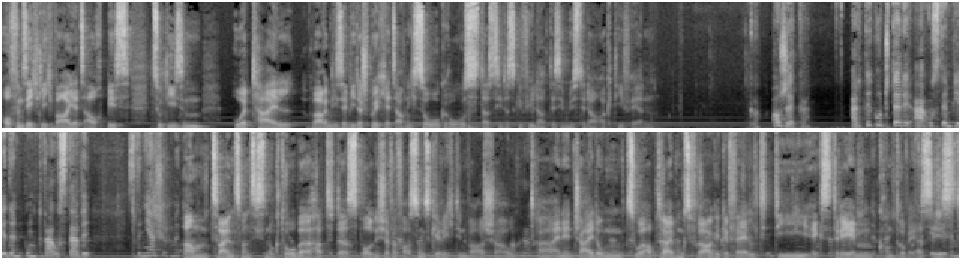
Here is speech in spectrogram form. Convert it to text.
offensichtlich war jetzt auch bis zu diesem Urteil waren diese Widersprüche jetzt auch nicht so groß, dass sie das Gefühl hatte, sie müsste da aktiv werden. Orzeka. Artykuł 4a ustęp 1 punkt 2 ustawy am 22. Oktober hat das polnische Verfassungsgericht in Warschau äh, eine Entscheidung zur Abtreibungsfrage gefällt, die extrem kontrovers ist.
